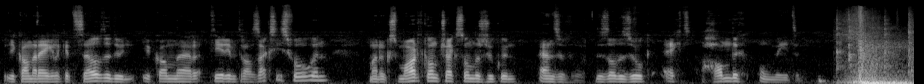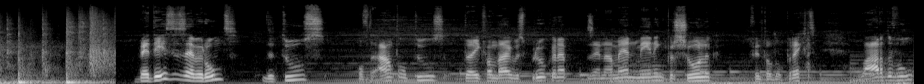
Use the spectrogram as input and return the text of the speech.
Je kan er eigenlijk hetzelfde doen. Je kan daar Ethereum-transacties volgen, maar ook smart contracts onderzoeken enzovoort. Dus dat is ook echt handig om weten. Bij deze zijn we rond. De tools, of de aantal tools dat ik vandaag besproken heb, zijn naar mijn mening persoonlijk, ik vind dat oprecht, waardevol.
